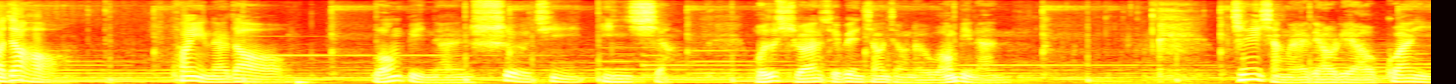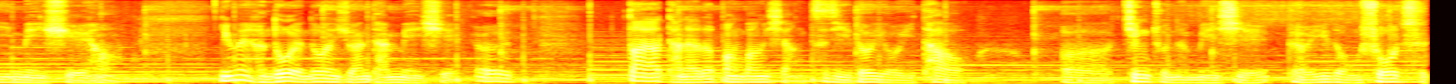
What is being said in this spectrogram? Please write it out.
大家好，欢迎来到王炳南设计音响。我是喜欢随便讲讲的王炳南。今天想来聊聊关于美学哈，因为很多人都很喜欢谈美学，呃，大家谈的都邦邦响，自己都有一套呃精准的美学的一种说辞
